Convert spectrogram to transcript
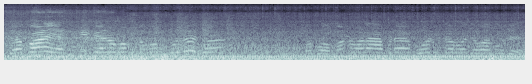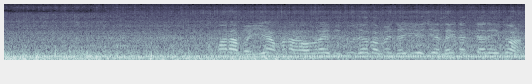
તો પણ એચપી પેટ્રોલ પંપ નવો ખોલ્યો છે તો ભવનવાળા આપણે બોર્ડ કરવા જવાનું છે અમારા ભાઈએ, હમણાં હવડાવી દીધું છે, તમે જઈએ છીએ લઈને અત્યારે ગણ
